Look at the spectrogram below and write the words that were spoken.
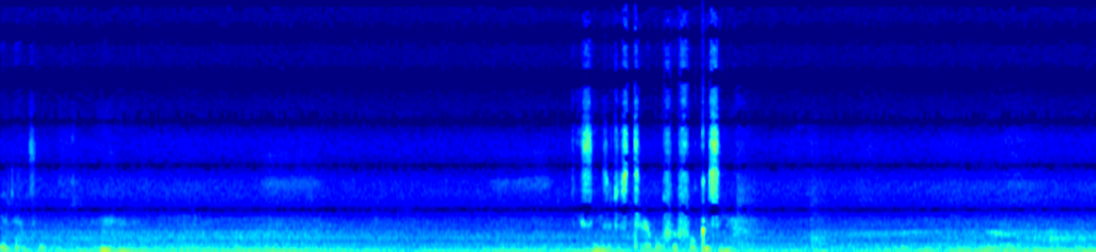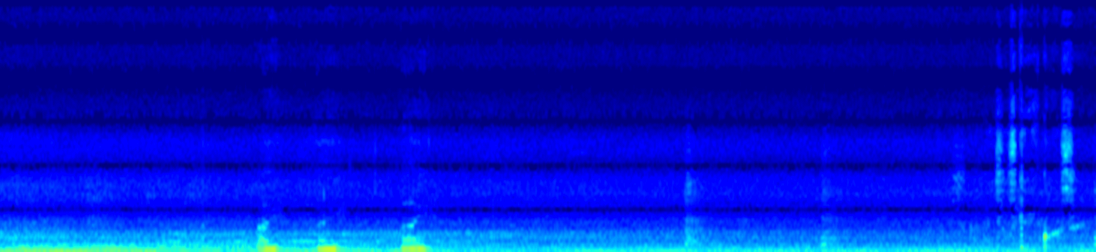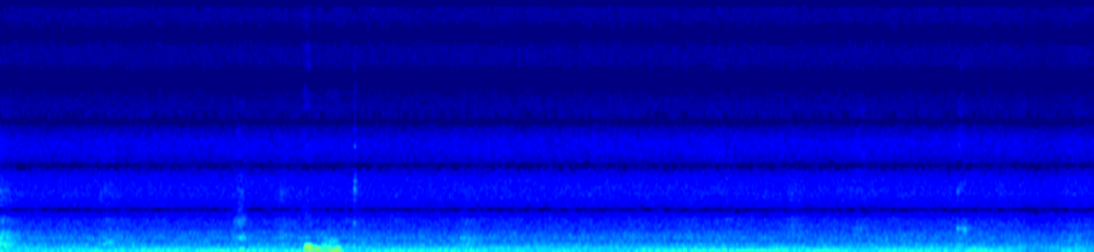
you're dancing. Mm-hmm. These things are just terrible for focusing. Moved.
